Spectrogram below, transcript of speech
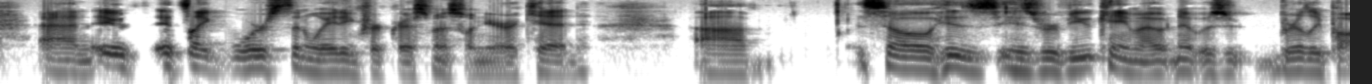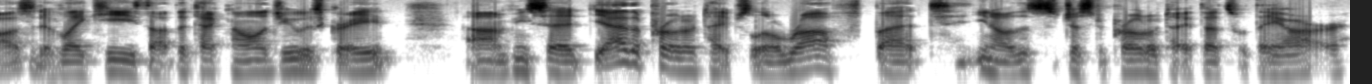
and it, it's like worse than waiting for Christmas when you're a kid. Um, so his his review came out and it was really positive. Like he thought the technology was great. Um, he said, "Yeah, the prototype's a little rough, but you know this is just a prototype. That's what they are."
